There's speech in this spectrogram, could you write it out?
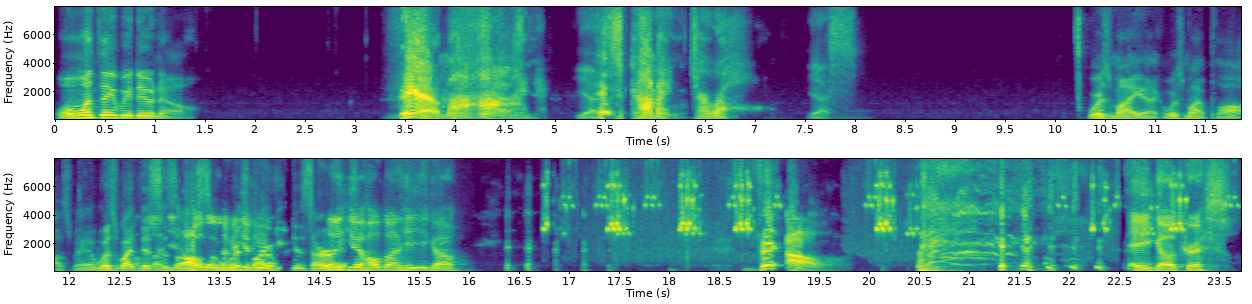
well, one thing we do know, Vermont Yes, is coming to Raw. yes. Where's my uh, where's my applause, man? Where's my Hold this on is here, hold on, awesome? let me Where's give my you a- you deserve Let me it? get- hold on, here you go. Ver- oh. There you go, Chris.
